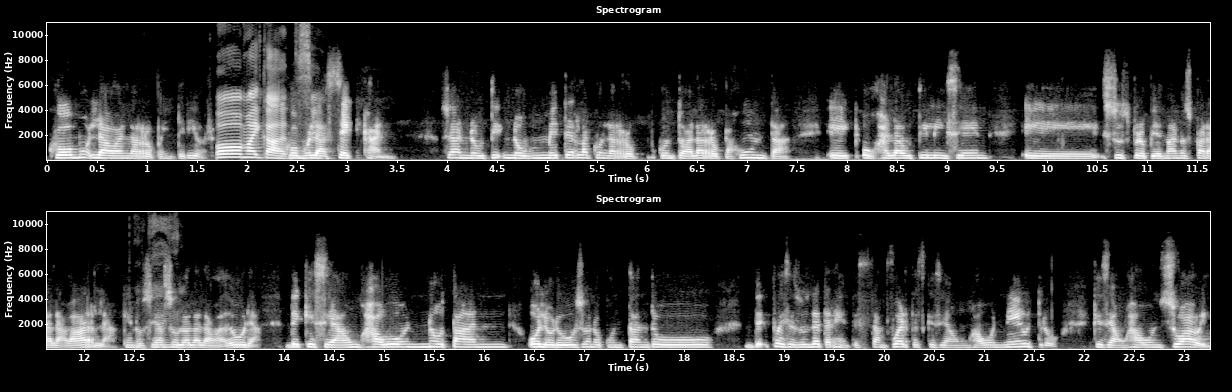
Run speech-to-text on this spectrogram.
¿Cómo lavan la ropa interior? Oh, my God. ¿Cómo la secan? O sea, no, no meterla con, la ropa, con toda la ropa junta. Eh, ojalá utilicen eh, sus propias manos para lavarla, que no sea solo la lavadora, de que sea un jabón no tan oloroso, no con tanto, pues esos detergentes tan fuertes, que sea un jabón neutro, que sea un jabón suave.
